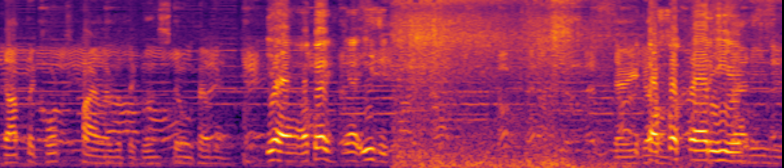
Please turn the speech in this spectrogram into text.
Stop the corpse piler with the glintstone pebble. Yeah, okay, yeah, easy. There you Get go. the fuck out of here. That easy.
